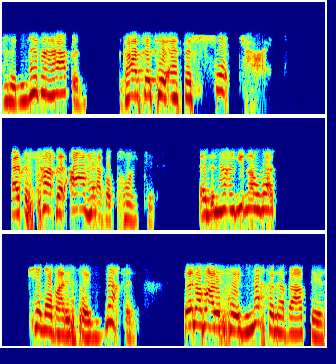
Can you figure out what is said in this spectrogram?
and it never happened. God says here, at the set time, at the time that I have appointed. And now, you know what? Can't nobody say nothing. Can't nobody say nothing about this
